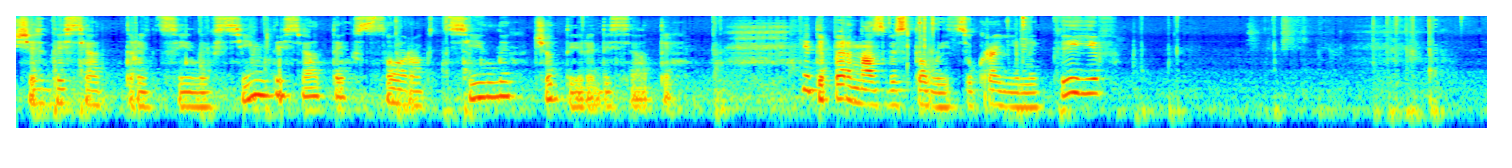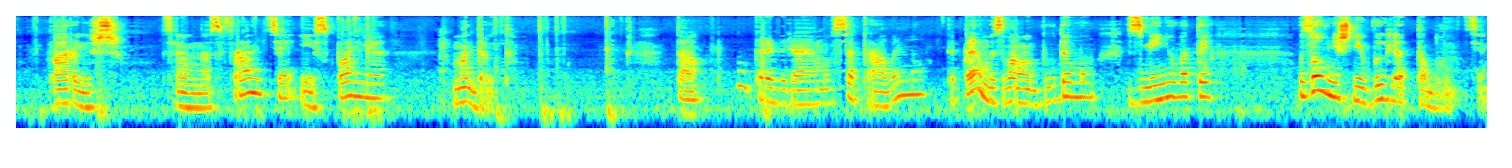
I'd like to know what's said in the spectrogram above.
63,7, 40,4. І тепер назви столиць України Київ, Париж. Це у нас Франція і Іспанія, Мадрид. Так, ну, перевіряємо, все правильно. Тепер ми з вами будемо змінювати зовнішній вигляд таблиці.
